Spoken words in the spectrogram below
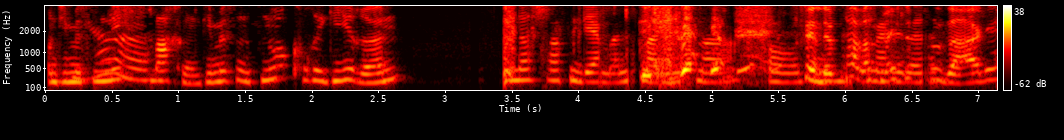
und die müssen Ja. nichts machen. Die müssen es nur korrigieren. Und das schaffen die ja manchmal nicht mal. Oh, hab was möchtest du sagen?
